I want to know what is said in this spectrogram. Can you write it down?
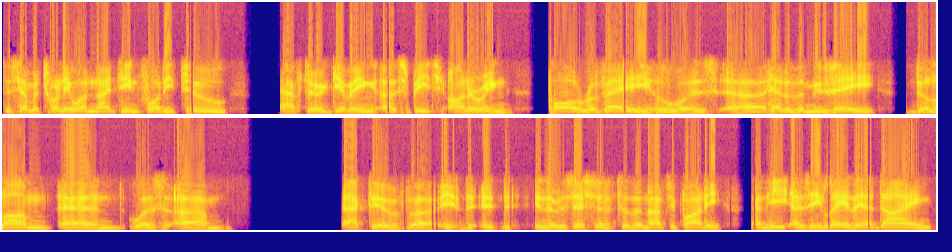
December 21, 1942, after giving a speech honoring Paul Rivet, who was uh, head of the Musée de l'Homme and was um, active uh, in the resistance to the Nazi Party. And he, as he lay there dying,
